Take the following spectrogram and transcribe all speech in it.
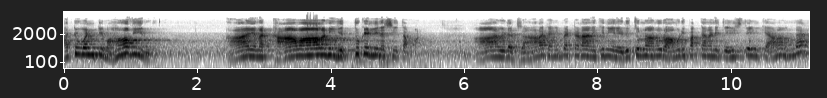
అటువంటి మహావీరుడు ఆయన కావాలని ఎత్తుకెళ్ళిన సీతమ్మ. ఆవిడ జాడ కనిపెట్టడానికి నేను ఎడుతున్నాను రాముడి పక్కనని తెలిస్తే ఇంకేమైనా ఉందా?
